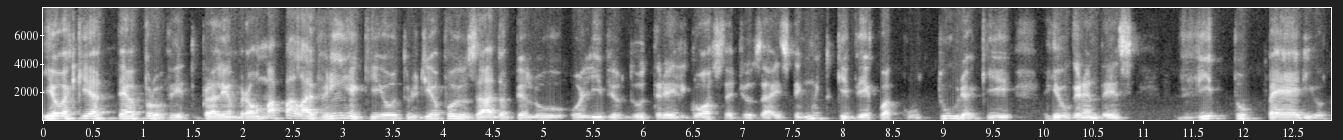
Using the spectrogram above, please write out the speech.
E eu aqui até aproveito para lembrar uma palavrinha que outro dia foi usada pelo Olívio Dutra, ele gosta de usar isso, tem muito que ver com a cultura aqui rio-grandense, vitupério,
